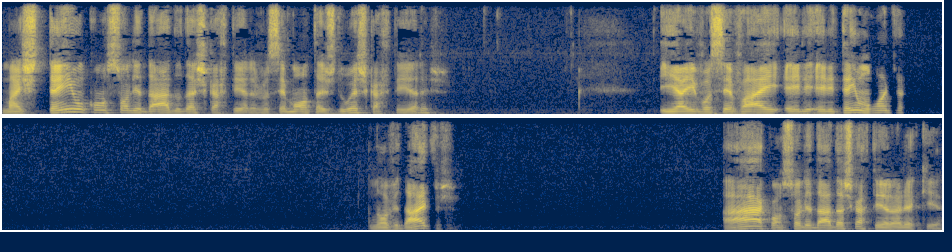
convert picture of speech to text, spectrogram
Mas tem um consolidado das carteiras. Você monta as duas carteiras. E aí você vai. Ele, ele tem um monte. Novidades? Ah, consolidado das carteiras, olha aqui.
